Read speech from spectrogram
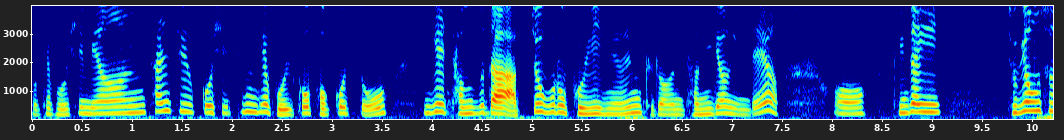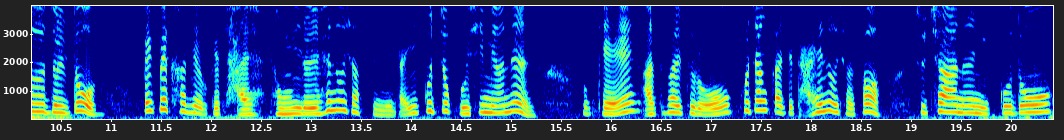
이렇게 보시면 산수유꽃이 핀 게 보이고 벚꽃도 이게 전부 다 앞쪽으로 보이는 그런 전경인데요. 어, 굉장히 조경수들도 빽빽하게 이렇게 잘 정리를 해 놓으셨습니다. 입구 쪽 보시면은 이렇게 아스팔트로 포장까지 다 해 놓으셔서 주차하는 입구도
